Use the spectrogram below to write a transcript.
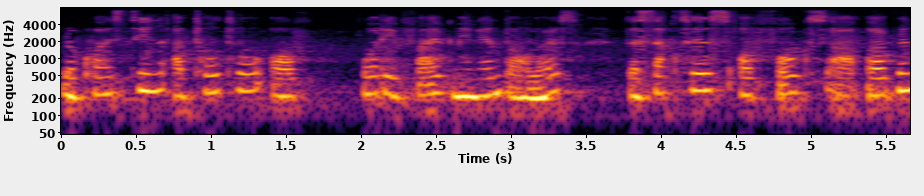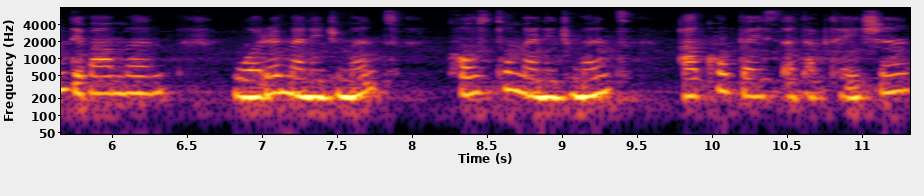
requesting a total of $45 million. The sectors of focus are urban development, water management, coastal management, eco-based adaptation,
